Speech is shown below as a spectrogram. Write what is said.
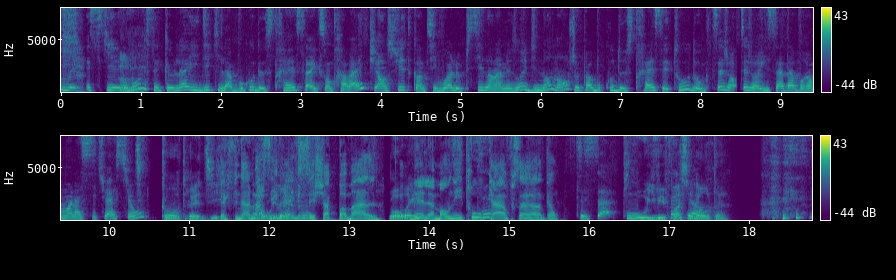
Mais ce qui est Ah. drôle, c'est que là, il dit qu'il a beaucoup de stress avec son travail. Puis ensuite, quand il voit le psy dans la maison, il dit non, non, j'ai pas beaucoup de stress et tout. Donc, tu sais, genre, tu sais, genre, il s'adapte vraiment à la situation. Contredit. Fait que finalement, Ah c'est oui, vrai qu'il s'échappe pas mal. Oui. Mais le monde est trop cave pour s'en rendre compte. C'est ça. Puis, Ou ils vivent tu sais, pas assez genre, longtemps.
